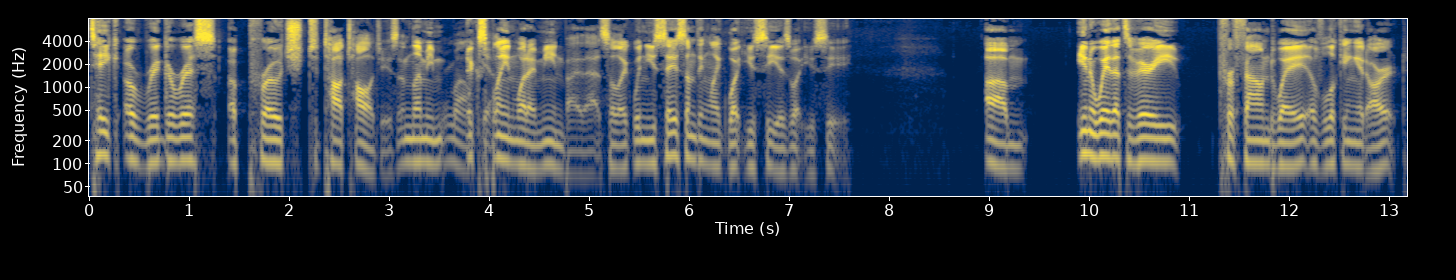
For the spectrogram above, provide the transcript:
take a rigorous approach to tautologies. And let me Well, yeah. explain what I mean by that. So like when you say something like what you see is what you see. Um in a way that's a very profound way of looking at art,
